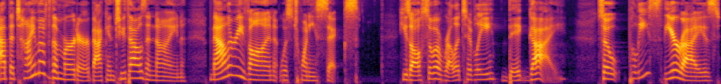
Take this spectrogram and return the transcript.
At the time of the murder back in 2009, Mallory Vaughn was 26. He's also a relatively big guy. So police theorized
